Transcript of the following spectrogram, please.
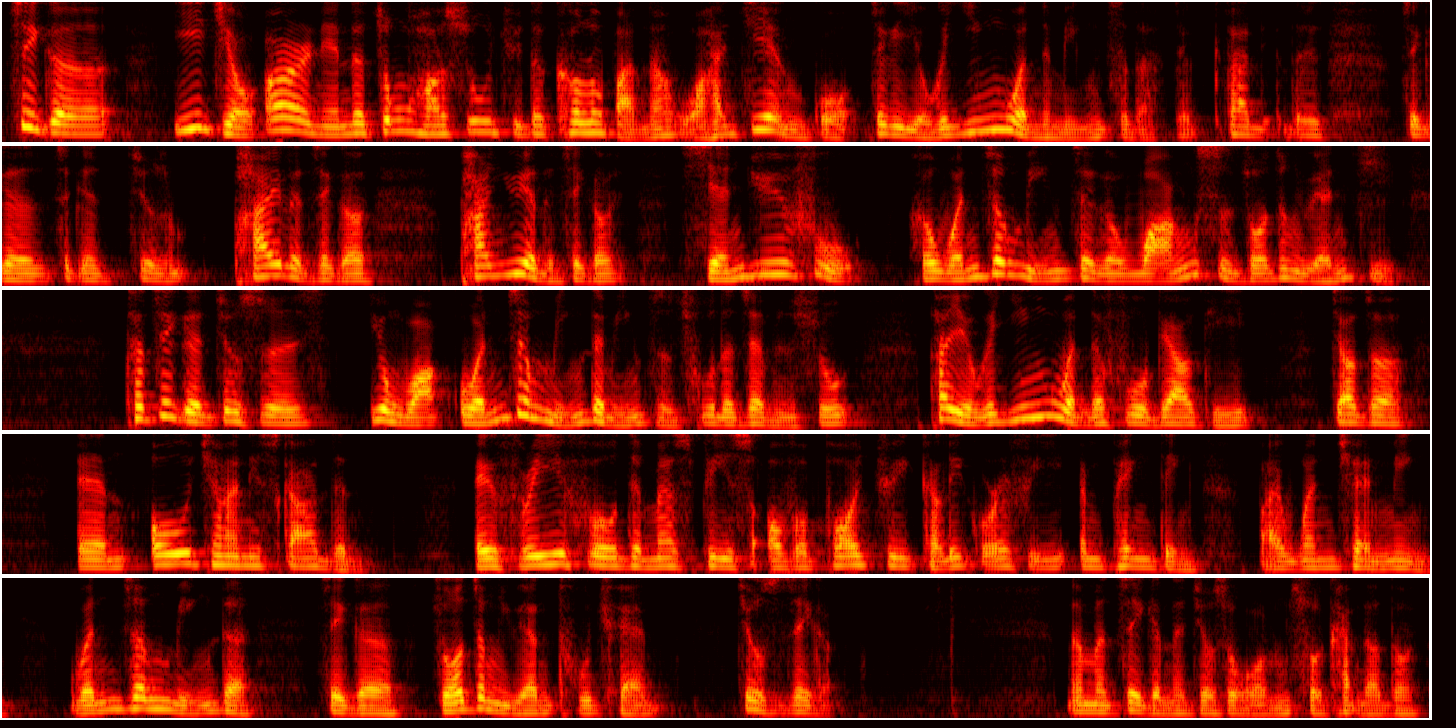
这个一九二二年的中华书局的科罗版呢，我还见过这个有个英文的名字的，就他的这个这个就是拍了这个。潘岳的这个《闲居赋》和文征明这个《王氏拙政园记》，他这个就是用王文征明的名字出的这本书，它有个英文的副标题叫做《An Old Chinese Garden: A Threefold Masterpiece of Poetry, Calligraphy and Painting by Wen Chunming》文征明的这个《拙政园图全》就是这个。那么这个呢，就是我们所看到的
